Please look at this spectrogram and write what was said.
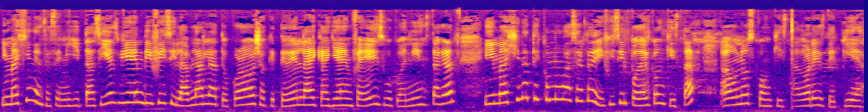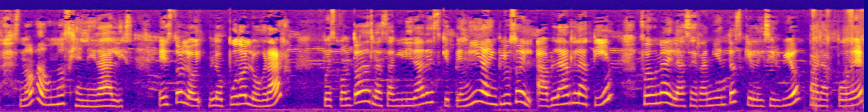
Imagínense, semillitas, si es bien difícil hablarle a tu crush o que te dé like allá en Facebook o en Instagram, imagínate cómo va a ser de difícil poder conquistar a unos conquistadores de tierras, ¿no? A unos generales. Esto lo, lo pudo lograr pues con todas las habilidades que tenía, incluso el hablar latín fue una de las herramientas que le sirvió para poder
